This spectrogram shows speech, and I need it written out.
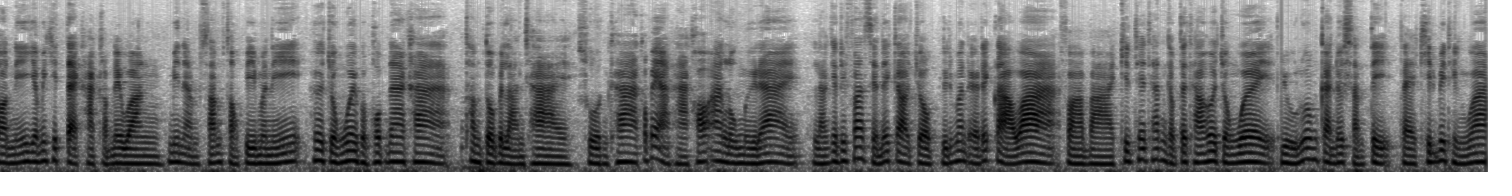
ตอนนี้ยังไม่คิดแตกหักกับในวัง มีหนำซ้ำสองปีมานี้เฮ่อจงเว่ยประพบหน้าข้าทำตัวเป็นหลานชาย ส่วนข้าก็ไม่อาจหาข้ออ้างลงมือได้ หลังจากที่ฟ้าเสียนได้กล่าวจบลินมันเอ๋อได้กล่าวว่าฟาบาคิดให้ท่านกับใต้เท้าเฮ่อจงเว่ยอยู่ร่วมกันโดยสันติ แต่คิดไม่ถึงว่า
